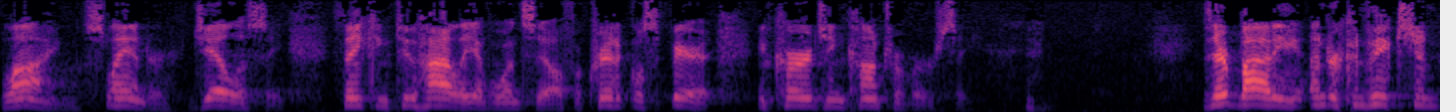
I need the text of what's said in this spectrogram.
lying, slander, jealousy, thinking too highly of oneself, a critical spirit, encouraging controversy. Is everybody under conviction?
